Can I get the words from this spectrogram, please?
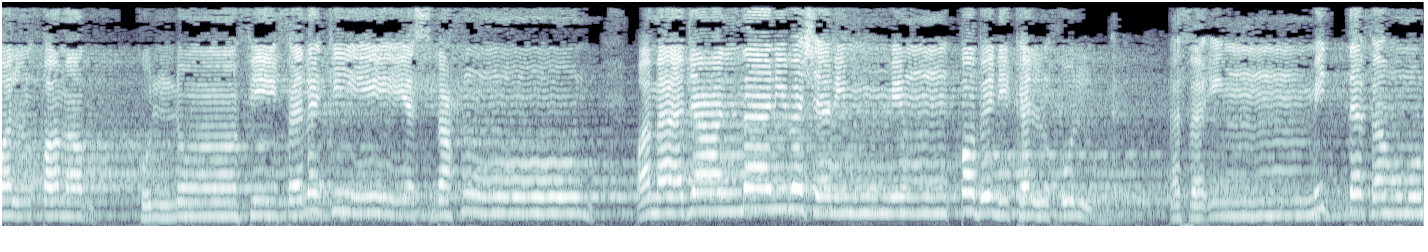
والقمر كل في فلك يسبحون وما جعلنا لبشر من قبلك الخلد أفإن مت فهم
